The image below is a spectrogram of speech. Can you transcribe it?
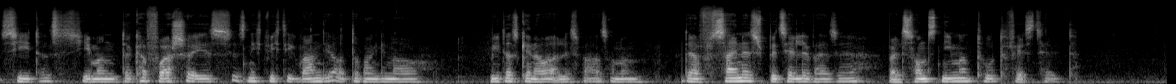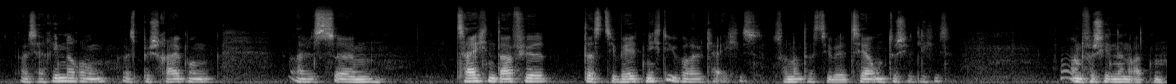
sieht, als jemand, der kein Forscher ist. Es ist nicht wichtig, wann die Autobahn genau, wie das genau alles war, sondern der auf seine spezielle Weise, weil sonst niemand tut, festhält. Als Erinnerung, als Beschreibung, als ähm, Zeichen dafür, dass die Welt nicht überall gleich ist, sondern dass die Welt sehr unterschiedlich ist an verschiedenen Orten.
